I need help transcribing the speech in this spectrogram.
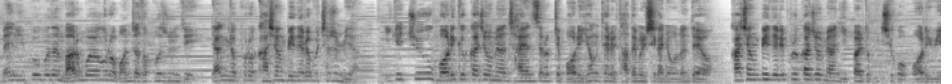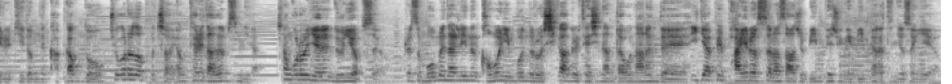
맨 윗부분은 마름모 모양으로 먼저 덮어준 뒤 양옆으로 가시형 비늘을 붙여줍니다. 이게 쭉 머리 끝까지 오면 자연스럽게 머리 형태를 다듬을 시간이 오는데요. 가시형 비늘이 뿔까지 오면 이빨도 붙이고 머리 위를 뒤덮는 갑각도 추가로 덧붙여 형태를 다듬습니다. 참고로 얘는 눈이 없어요. 그래서 몸에 날리는 검은 인분으로 시각을 대신한다고 하는데 이게 하필 바이러스라서 아주 민폐 중에 민폐 같은 녀석이에요.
